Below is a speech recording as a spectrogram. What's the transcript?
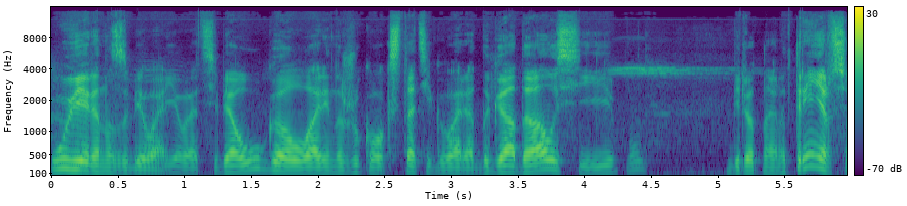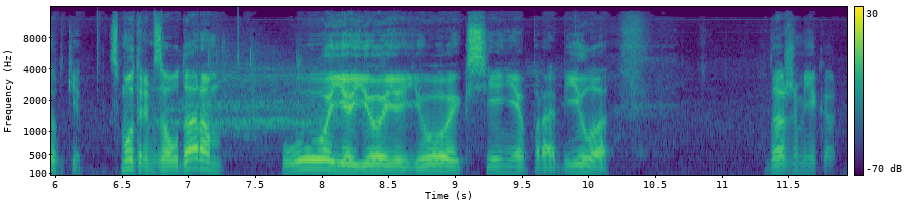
Уверенно забивает. Левый от себя угол. Арина Жукова, кстати говоря, догадалась и ну, берет, наверное, тренер все-таки. Смотрим за ударом. Ой-ой-ой-ой-ой, Ксения пробила. Даже мне кажется...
